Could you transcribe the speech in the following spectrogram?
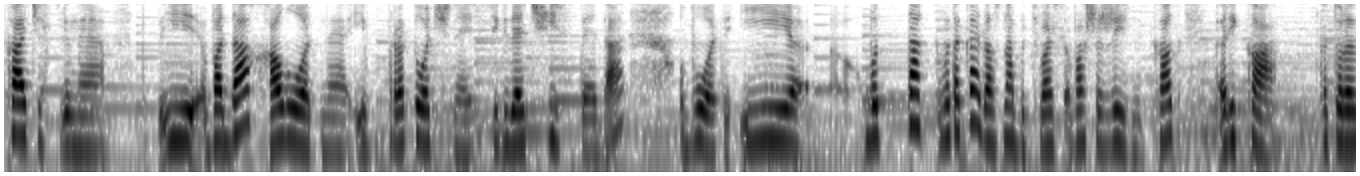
качественная, и вода холодная, и проточная, всегда чистая, да, вот, и вот, так, вот такая должна быть ваш, ваша жизнь, как река, которая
